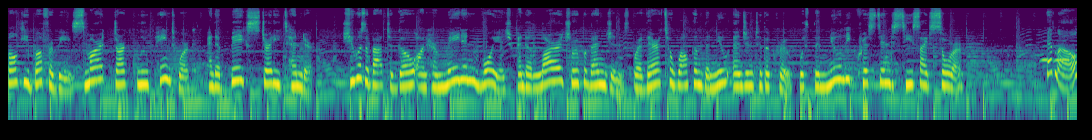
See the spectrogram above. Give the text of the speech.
bulky buffer beam, smart dark blue paintwork, and a big, sturdy tender. She was about to go on her maiden voyage, and a large group of engines were there to welcome the new engine to the crew with the newly christened Seaside Soarer. Hello,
